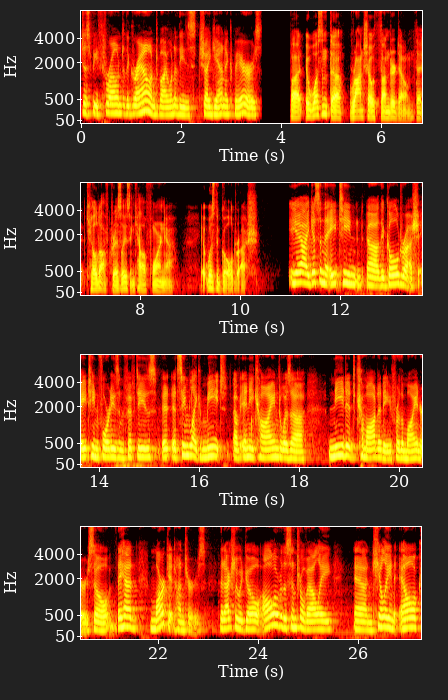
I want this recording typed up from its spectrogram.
just be thrown to the ground by one of these gigantic bears. But it wasn't the Rancho Thunderdome that killed off grizzlies in California. It was the gold rush. Yeah, I guess in the 18 uh, the gold rush, 1840s and 50s, it, it seemed like meat of any kind was a needed commodity for the miners. So they had market hunters that actually would go all over the Central Valley and killing elk,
